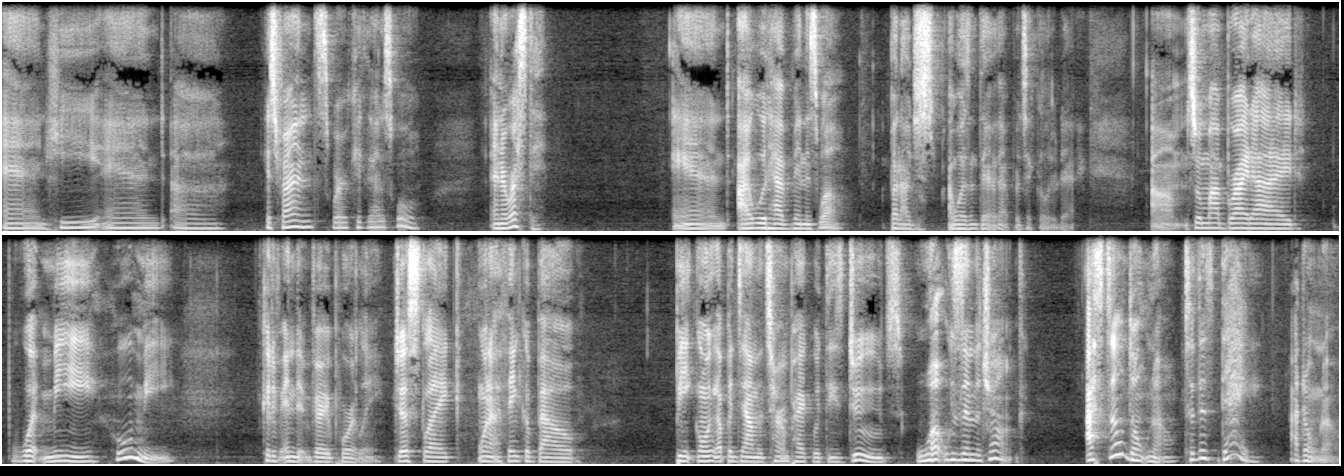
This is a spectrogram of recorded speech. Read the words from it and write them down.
And he and uh, his friends were kicked out of school and arrested. And I would have been as well, but I just I wasn't there that particular day. Um, so my bright-eyed, what me, who me, could have ended very poorly. Just like when I think about be going up and down the turnpike with these dudes, what was in the trunk? I still don't know to this day. I don't know.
